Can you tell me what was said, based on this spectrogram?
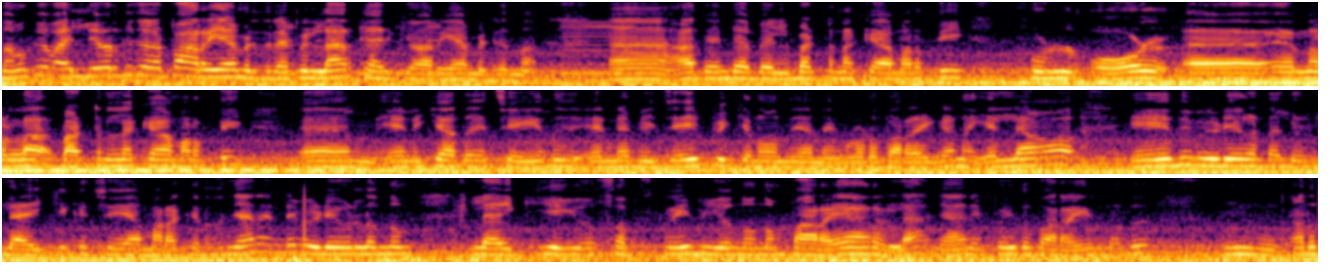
നമുക്ക് വലിയവർക്ക് ചിലപ്പോൾ അറിയാൻ പറ്റത്തില്ല. പിള്ളേർക്കായിരിക്കും അറിയാൻ പറ്റുന്നത് അതിന്റെ ബെൽ ബട്ടണൊക്കെ അമർത്തി ഫുൾ ഓൾ എന്നുള്ള ബട്ടണിലൊക്കെ അമർത്തി എനിക്കത് ചെയ്ത് എന്നെ വിജയിപ്പിക്കണമെന്ന് ഞാൻ നിങ്ങളോട് പറയുകയാണ്. എല്ലാ ഏത് വീഡിയോ കണ്ടാലും ഒരു ലൈക്കൊക്കെ ചെയ്യാൻ മറക്കരുത്. ഞാൻ എന്റെ വീഡിയോകളിലൊന്നും ലൈക്ക് ചെയ്യുമോ സബ്സ്ക്രൈബ് ചെയ്യുമെന്നൊന്നും പറയാറില്ല. ഞാനിപ്പോൾ ഇത് പറയുന്നത് അത്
